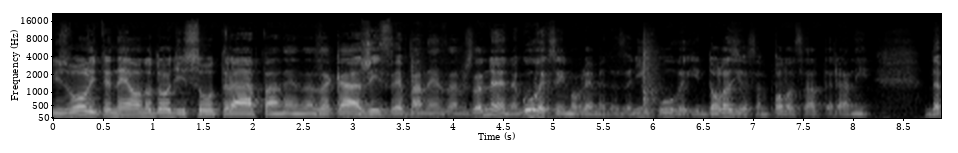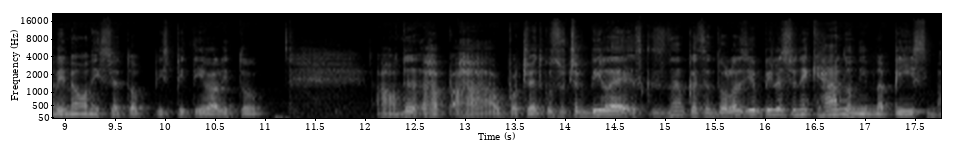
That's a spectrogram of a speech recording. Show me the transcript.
Izvolite, ne ono dođi sutra, pa ne znam, zakaži se, pa ne znam šta, ne, nego uvek sam imao vremena za njih, uvek i dolazio sam pola sata ranije, da bi me oni sve to ispitivali tu. A onda, a, a u početku su čak bile, znam kad sam dolazio, bile su neke anonimna pisma.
